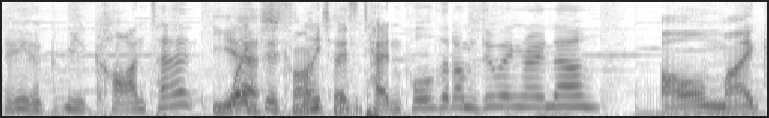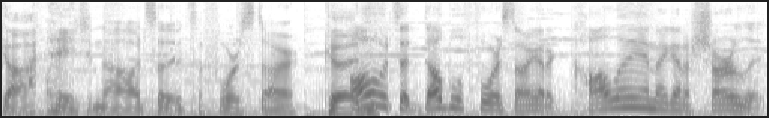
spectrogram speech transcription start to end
hey, me- content? like Yes, this, Like this content. ten pull that I'm doing right now? Oh my god. No, it's a it's a four star. Good. Oh, it's a double four star. I got a Kale and I got a Charlotte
